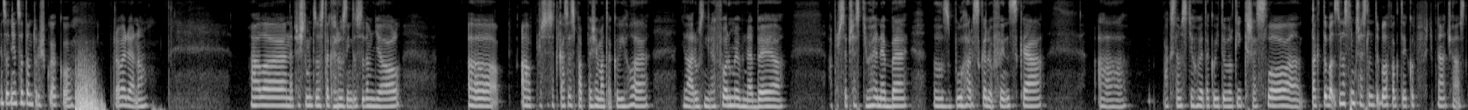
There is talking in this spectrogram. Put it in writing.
něco, něco tam trošku jako provede, no. Ale nepřišlo mi to zase tak hrozný, to se tam dělal. Uh, a prostě setká se s papežem a takovýhle, dělá různé reformy v nebi a, a prostě přestěhuje nebe z Bulharska do Finska a pak se tam stěhuje takový to velký křeslo a tak to s tím křeslem to byla fakt jako vtipná část.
